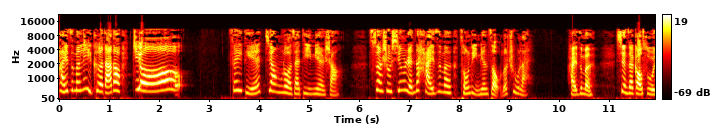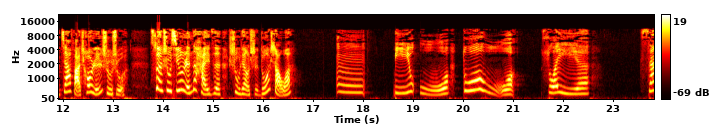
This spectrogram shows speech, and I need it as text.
孩子们立刻答道：“九。”飞碟降落在地面上，算术星人的孩子们从里面走了出来。孩子们，现在告诉加法超人叔叔，算术星人的孩子数量是多少啊？嗯。比五多五，所以三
